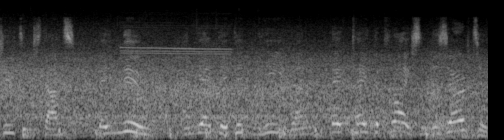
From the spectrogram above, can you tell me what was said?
shooting stats. They knew, and yet they didn't heed, and they paid the price and deserved to.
